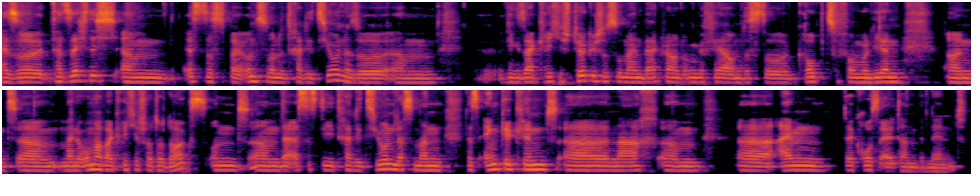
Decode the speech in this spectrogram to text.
Also tatsächlich ähm, ist das bei uns so eine Tradition. Also ähm, wie gesagt, Griechisch-Türkisch ist so mein Background ungefähr, um das so grob zu formulieren. Und ähm, meine Oma war griechisch-orthodox und mhm. ähm, da ist es die Tradition, dass man das Enkelkind äh, nach ähm, äh, einem der Großeltern benennt.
